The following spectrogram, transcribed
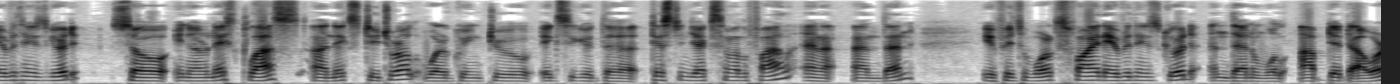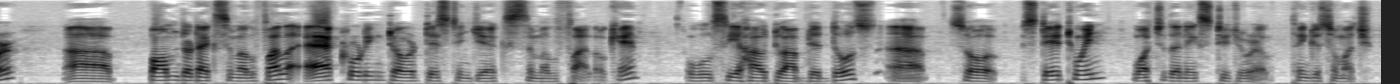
everything is good. So in our next class uh, next tutorial we're going to execute the test.xml file and and then if it works fine everything is good and then we'll update our uh, pom.xml file according to our test.xml file okay? We'll see how to update those uh, so stay tuned. Watch the next tutorial. Thank you so much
